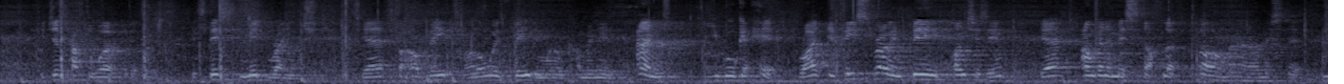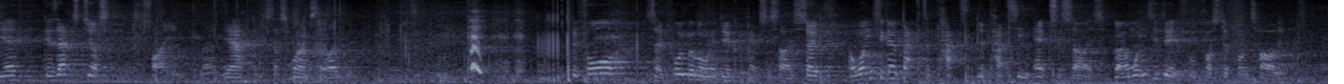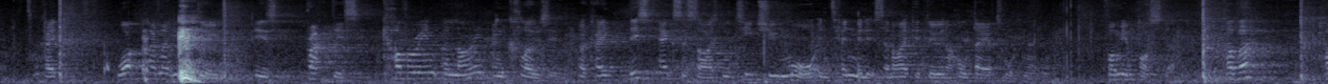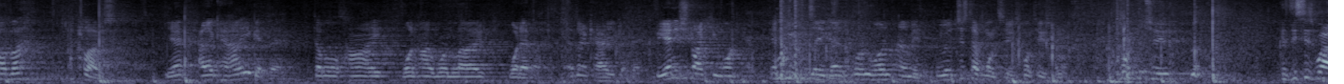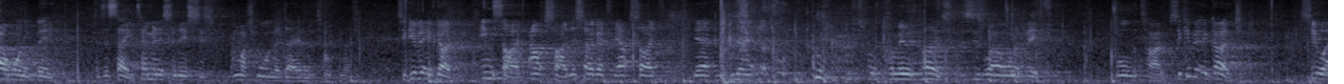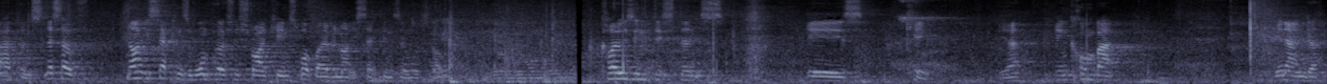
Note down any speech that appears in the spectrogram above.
Just have to work at it. It's this mid-range, yeah, but I'll beat him. I'll always beat him when I'm coming in. And you will get hit, right? If he's throwing big punches in, yeah, I'm going to miss stuff. Look, oh man, I missed it, yeah? Because that's just fighting, man. Yeah, that's why I'm so ugly. Before, so before we move on, we're going to do a quick exercise. So I want you to go back to pat, the Patsy exercise, but I want you to do it from posta frontale. Okay? What I'd like you to do is practice covering a line and closing. Okay? This exercise will teach you more in 10 minutes than I could do in a whole day of talking at you. From your posture, Cover, cover, close. Yeah? I don't care how you get there. Double high, one high, one low, whatever. I don't care how you get there. Be any strike you want. Any move, there you go. One, one, I mean, we'll just have one, two. One, two, one, two, look. Because this is where I want to be. As I say, 10 minutes of this is much more than a day than talking about. So give it a go. Inside, outside. Let's say I go to the outside. Yeah. I just want to come in and close. This is where I want to be all the time. So give it a go. See what happens. Let's have 90 seconds of one person striking. Swap by over 90 seconds and we'll stop. Closing distance is king. Yeah. In combat, in anger,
